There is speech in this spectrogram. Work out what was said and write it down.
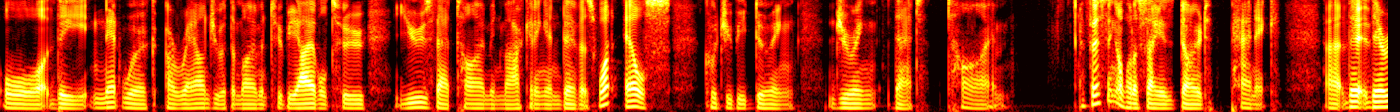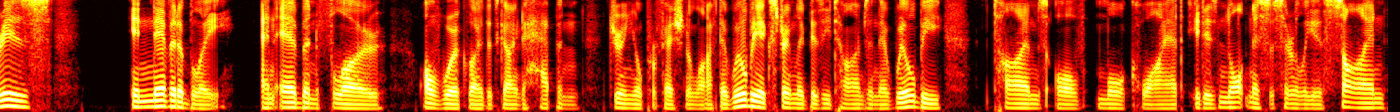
or the network around you at the moment to be able to use that time in marketing endeavors. What else could you be doing during that time? The first thing I want to say is don't panic. Uh, there, there is inevitably an ebb and flow of workload that's going to happen during your professional life. There will be extremely busy times and there will be times of more quiet. It is not necessarily a sign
